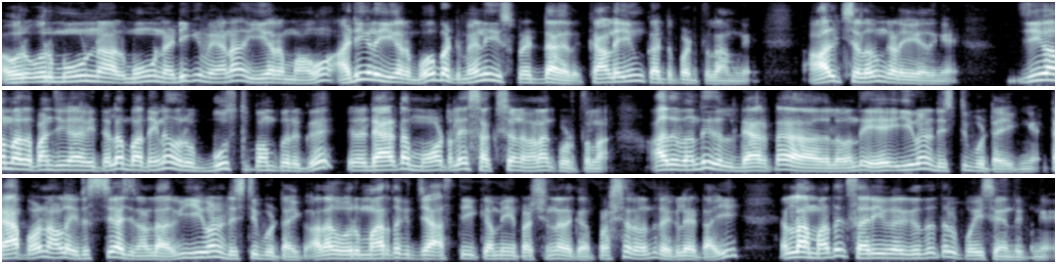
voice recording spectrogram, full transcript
ஒரு ஒரு மூணு நாள் மூணு அடிக்கு வேணால் ஈரமாகும் அடியில் ஈரம் போகும் பட் மேலே ஸ்ப்ரெட் ஆகுது. கலையும் கட்டுப்படுத்தலாமுங்க. ஆள் செலவும் கிடையாதுங்க. ஜீவாமிரத பஞ்சகாவியத்தெல்லாம் பார்த்தீங்கன்னா ஒரு பூஸ்ட் பம்ப் இருக்குது இதில் டேரெக்டாக மோட்டர்லேயே சக்ஷன் வேணால் கொடுத்துடலாம். அது வந்து இதில் டேரெக்டாக அதில் வந்து ஈவன் டிஸ்ட்ரிபியூட் ஆகிக்குங்க. டேப்போட நல்லா டிஸ்சார்ஜ் நல்லா இருக்கும். ஈவன் டிஸ்ட்ரிபியூட் ஆகிக்கும். அதாவது ஒரு மரத்துக்கு ஜாஸ்தி கம்மி பிரச்சனை இருக்க ப்ரெஷர் வந்து ரெகுலேட் ஆகி எல்லா மரத்துக்கு சரி விகிதத்தில் போய் சேர்ந்துக்குங்க.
